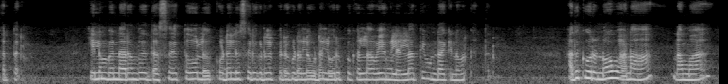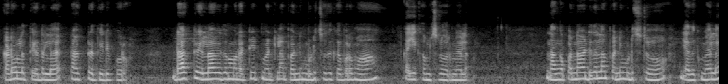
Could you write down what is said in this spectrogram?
கர்த்தர். எலும்பு நரம்பு தசை தோல் குடல் சிறுகுடல் பெருகுடல் உடல் உறுப்புகள் அவயங்கள் எல்லாத்தையும் உண்டாக்கினவர் கர்த்தர். அதுக்கு ஒரு நோவு ஆனால் நம்ம கடவுளை தேடலை டாக்டரை தேடி போகிறோம் டாக்டர் எல்லா விதமான ட்ரீட்மெண்ட்லாம் பண்ணி முடிச்சதுக்கப்புறமா கையை காமிச்சிடுவார் மேலே. நாங்கள் பண்ண வேண்டியதெல்லாம் பண்ணி முடிச்சிட்டோம். அதுக்கு மேலே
